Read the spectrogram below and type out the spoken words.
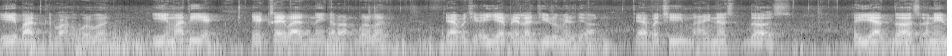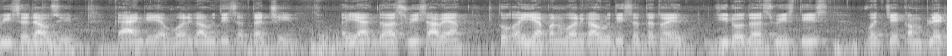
એ બાદ કરવાનું, બરાબર? એમાંથી એક એક્સઆઈ બાદ નહીં કરવાનું, બરાબર? ત્યાર પછી અહીંયા પહેલાં જીરો મેળ દેવાનું. ત્યાર પછી માઇનસ દસ. અહીંયા દસ અને વીસ જ આવશે. કારણ કે અહીંયા વર્ગ આવૃત્તિ સતત છે. અહીંયા દસ વીસ આવ્યા, તો અહીંયા પણ વર્ગ આવૃત્તિ સતત હોય, જીરો, દસ, વીસ, ત્રીસ, વચ્ચે કમ્પ્લેટ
